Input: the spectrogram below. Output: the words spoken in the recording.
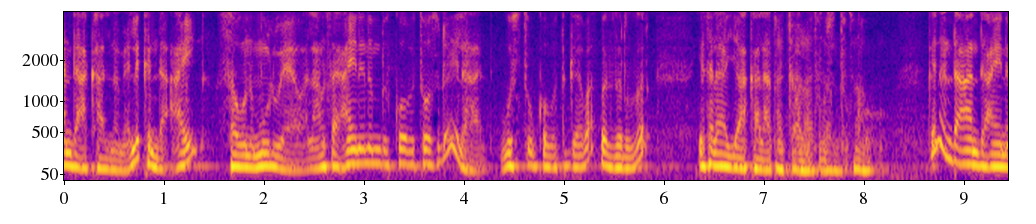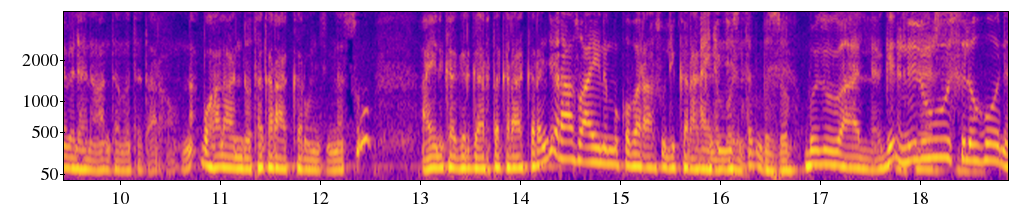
አንድ አካል ነው ልክ እንደ አይን ሰውን ሙሉ ያየዋል። ለምሳሌ አይንንም እኮ ብትወስዶ ይልሃል። ውስጡ እኮ ብትገባ በዝርዝር የተለያዩ አካላቶች አሉት ውስጡ እኮ ግን እንደ አንድ አይን ብለህ ነው አንተ የምትጠራው እና በኋላ እንደው ተከራከሩ እንጂ እነሱ አይን ከእግር ጋር ተከራከረ እንጂ ራሱ አይንም እኮ በራሱ ሊከራከር ብዙ ብዙ አለ ግን በርስ። ስለሆነ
